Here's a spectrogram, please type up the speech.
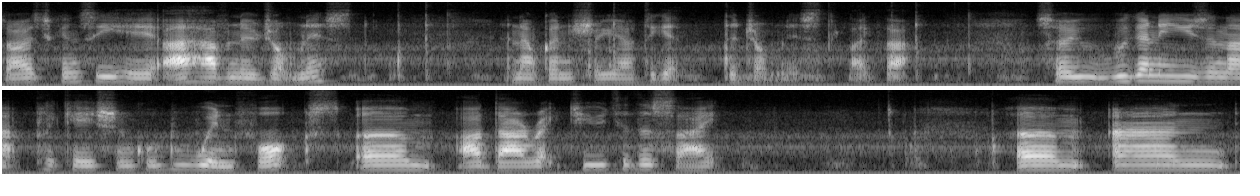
So as you can see here, I have no jump list and I'm going to show you how to get the jump list like that. So we're going to use an application called WinFox. Um, I'll direct you to the site. Um, and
